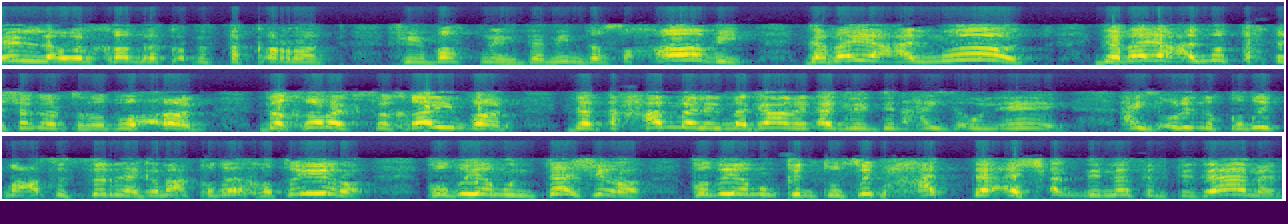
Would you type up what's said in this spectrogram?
إلا والخمر قد استقرت في بطنه. ده مين؟ ده صحابي. ده على الموت. ده بايع الموت تحت شجرة رضوان ده خرج في خيبر. ده تحمل المجاعة من أجل الدين. عايز أقول إيه؟ عايز أقول إن قضية معاصي السر يا جماعة قضية خطيرة. قضية منتشرة. قضية ممكن تصيب حتى أشد الناس التزاما.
